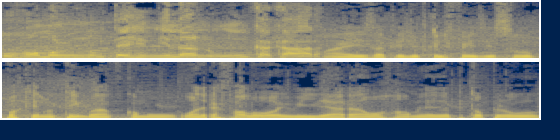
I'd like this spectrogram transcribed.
o Romulo não termina nunca, cara. Mas acredito que ele fez isso porque não tem banco. Como o André falou, e o Ilharão, o Romulo ele optou pelo,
